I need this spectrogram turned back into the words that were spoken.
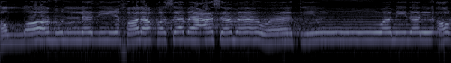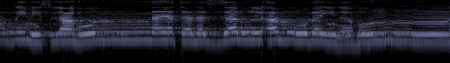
الله الذي خلق سبع سماوات ومن الأرض مثلهن يتنزل الأمر بينهن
